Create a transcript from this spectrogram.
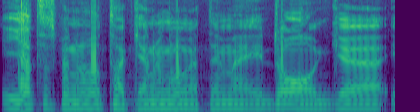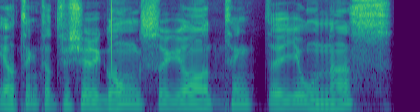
jättespännande och tack ännu en gång att ni är med idag. Eh, jag tänkte att vi kör igång så jag tänkte Jonas,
